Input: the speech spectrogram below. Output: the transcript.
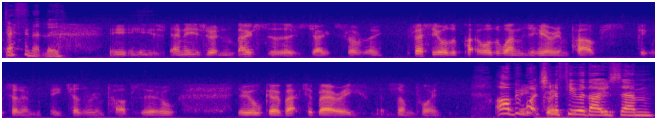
definitely. he, he's and he's written most of those jokes probably, especially all the all the ones you hear in pubs. People telling each other in pubs. They all they all go back to Barry at some point. I've been He's watching a few of those um,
